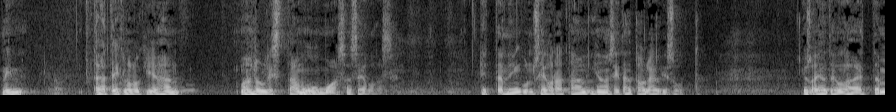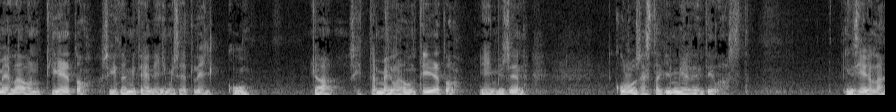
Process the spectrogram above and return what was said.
Niin tämä teknologiahan mahdollistaa muun muassa sellaisen, että niin kuin seurataan ihan sitä todellisuutta. Jos ajatellaan, että meillä on tieto siitä, miten ihmiset liikkuu, ja sitten meillä on tieto ihmisen kulloisestakin mielentilasta, niin siellä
